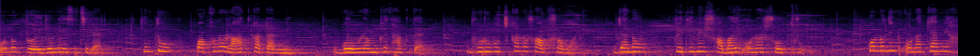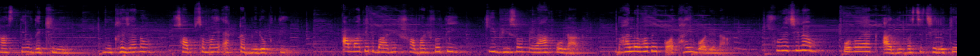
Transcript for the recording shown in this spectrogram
কোনো প্রয়োজনে এসেছিলেন, কিন্তু কখনো রাত কাটাননি, গোমরা মুখে থাকতেন, ভুরু কুচকানো সব সময়, যেন পৃথিবীর সবাই ওনার শত্রু। কোনোদিন ওনাকে আমি হাসতেও দেখিনি, মুখে যেন সবসময় একটা বিরক্তি। আমাদের বাড়ির সবার প্রতি কি ভীষণ রাগ ওনার, ভালোভাবে কথাই বলে না। শুনেছিলাম কোনো এক আদিবাসী ছেলেকে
